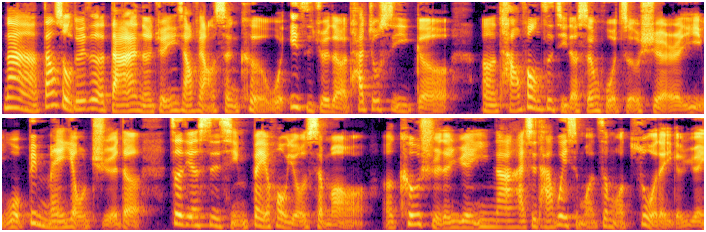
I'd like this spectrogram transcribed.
那当时我对这个答案呢，觉得印象非常深刻，我一直觉得他就是一个。嗯，唐凤自己的生活哲学而已，我并没有觉得这件事情背后有什么呃科学的原因啊，还是他为什么这么做的一个原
